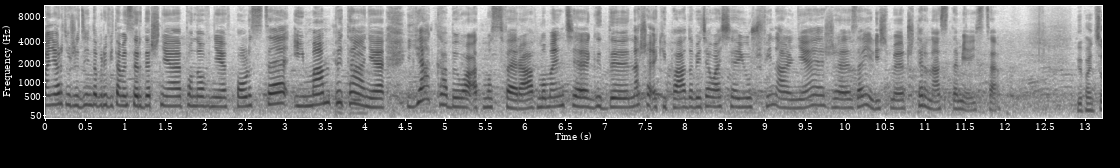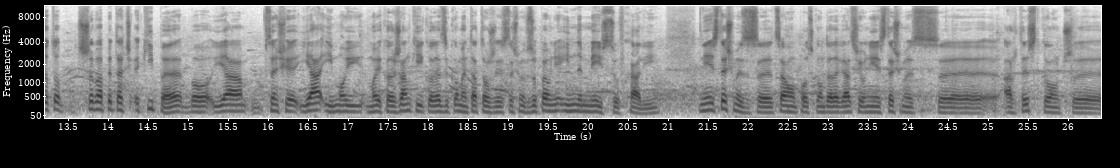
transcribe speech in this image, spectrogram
Panie Arturze, dzień dobry, witamy serdecznie ponownie w Polsce i mam pytanie, jaka była atmosfera w momencie, gdy nasza ekipa dowiedziała się już finalnie, że zajęliśmy 14 miejsce? Wie Pani co, to trzeba pytać ekipę, bo ja, w sensie ja i moi, moje koleżanki i koledzy komentatorzy jesteśmy w zupełnie innym miejscu w hali. Nie jesteśmy z całą polską delegacją, nie jesteśmy z e, artystką czy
